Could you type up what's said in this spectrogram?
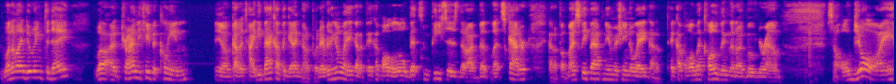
What am I doing today? Well, I'm trying to keep it clean you know, got to tidy back up again, got to put everything away, got to pick up all the little bits and pieces that I've been let scatter, got to put my sleep apnea machine away, got to pick up all my clothing that I've moved around. So, old joy.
